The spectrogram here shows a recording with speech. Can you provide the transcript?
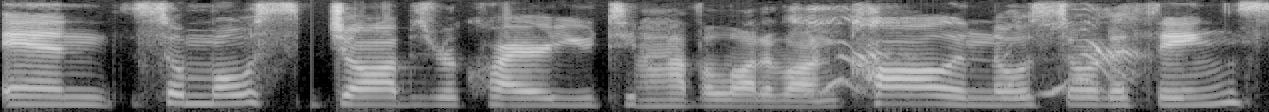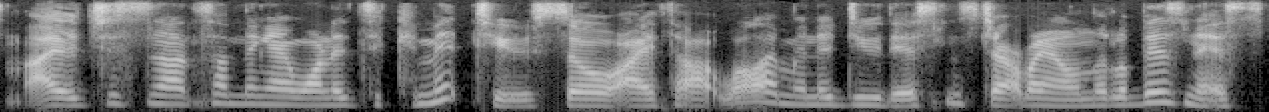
And so most jobs require you to have a lot of on call and those sort of things. I, it's just not something I wanted to commit to. So I thought, well, I'm going to do this and start my own little business,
